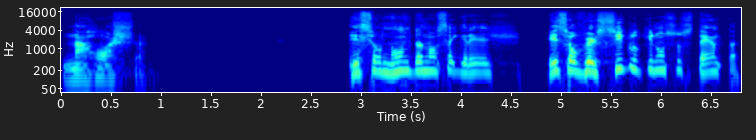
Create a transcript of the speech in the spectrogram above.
na rocha. Esse é o nome da nossa igreja. Esse é o versículo que nos sustenta.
